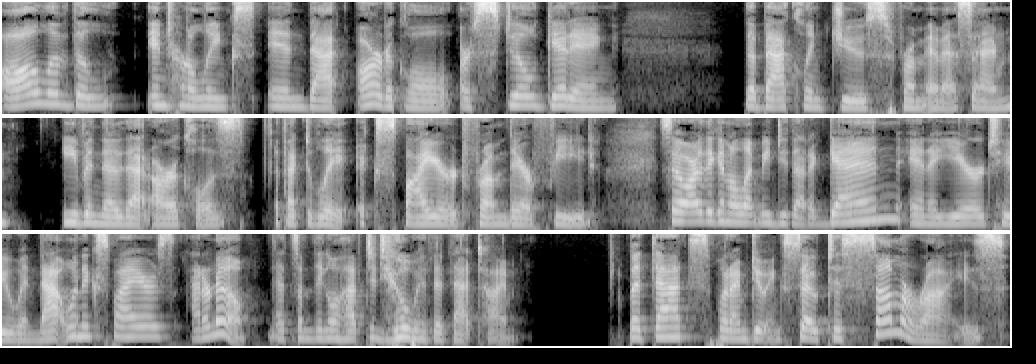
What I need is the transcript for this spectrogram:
all of the internal links in that article are still getting the backlink juice from MSN, even though that article is effectively expired from their feed. So are they going to let me do that again in a year or two when that one expires? I don't know. That's something I'll have to deal with at that time. But that's what I'm doing. So to summarize,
